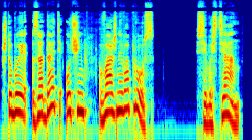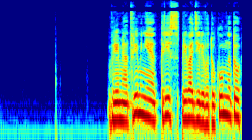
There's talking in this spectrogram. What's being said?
чтобы задать очень важный вопрос. «Себастьян». Время от времени Трис приводили в эту комнату,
